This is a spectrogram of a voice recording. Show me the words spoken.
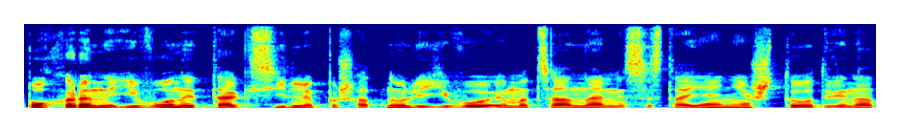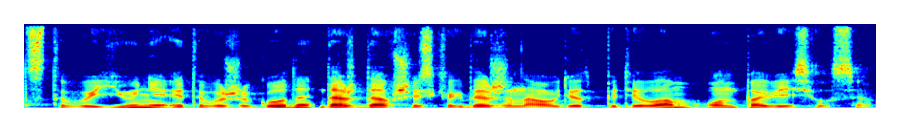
Похороны Ивоны так сильно пошатнули его эмоциональное состояние, что 12 июня этого же года, дождавшись, когда жена уйдет по делам, он повесился.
